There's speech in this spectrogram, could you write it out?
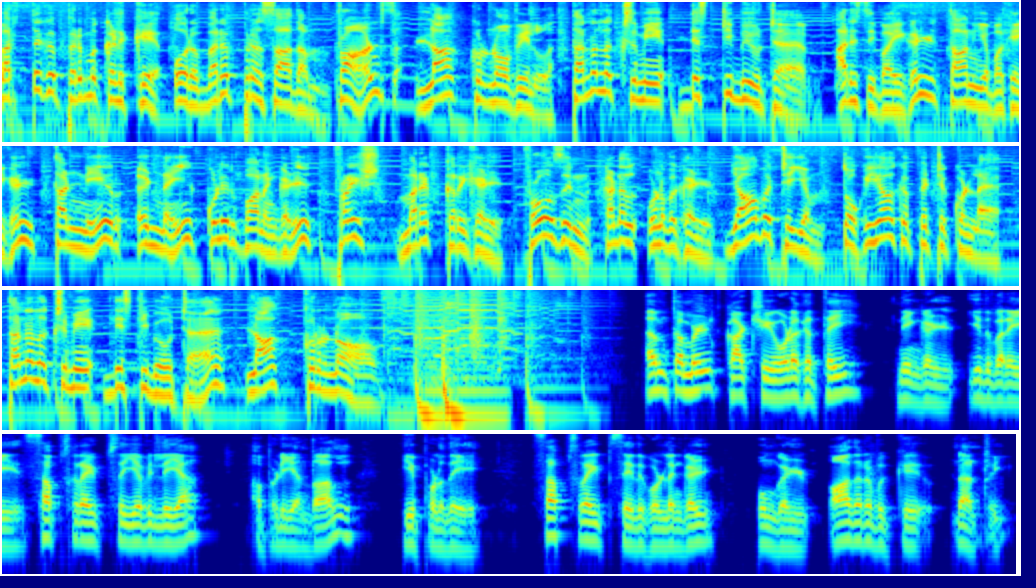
வர்த்தக பெருமக்களுக்கு ஒரு வரப்பிரசாதம். பிரான்ஸ் லா குர்னோவில் தனலட்சுமி டிஸ்ட்ரிபியூட்டர். அரிசி வகைகள் தானிய வகைகள் தண்ணீர் எண்ணெய் குளிர்பானங்கள் ஃப்ரெஷ் மரக்கறிகள் ஃப்ரோசன் கடல் உணவுகள் யாவற்றையும் தொகையாக பெற்றுக்கொள்ள Dhanalakshmi distributor La Courneuve. M Tamil காட்சி ஊடகத்தை நீங்கள் இதுவரை சப்ஸ்கிரைப் செய்யவில்லையா? அப்படியென்றால் இப்பொழுதே சப்ஸ்கிரைப் செய்து கொள்ளுங்கள். உங்கள் ஆதரவுக்கு நன்றி.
